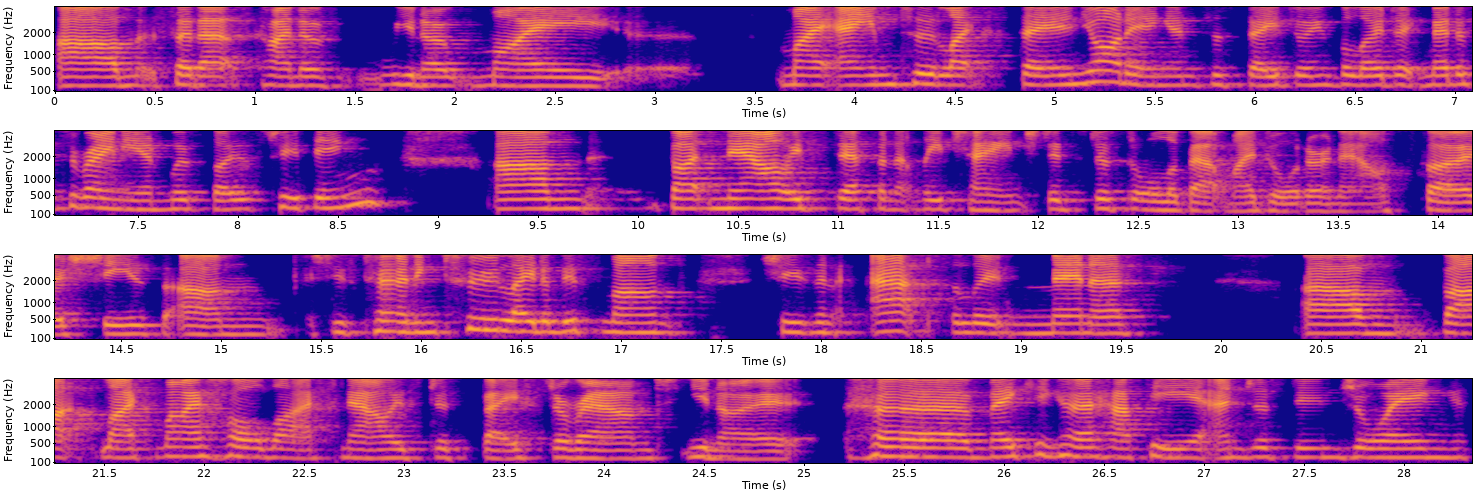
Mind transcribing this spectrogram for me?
Um, so that's kind of, you know, my my aim to like stay in yachting and to stay doing below deck Mediterranean was those two things. Um, but now it's definitely changed. It's just all about my daughter now. So she's um, she's turning two later this month. She's an absolute menace um, but like my whole life now is just based around, you know, her making her happy and just enjoying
